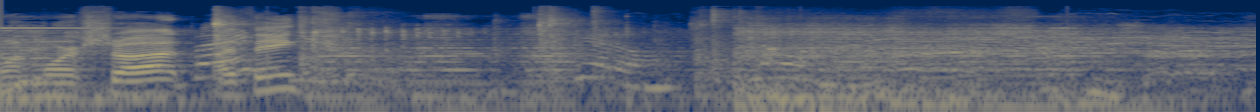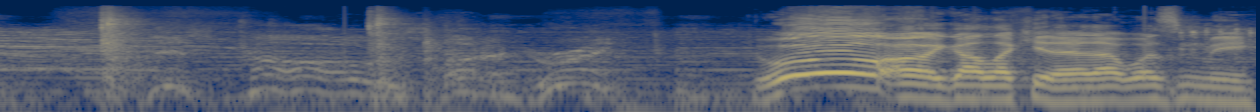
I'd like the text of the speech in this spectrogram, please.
One more shot, I think. Whoa! Oh, I got lucky there. That wasn't me.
